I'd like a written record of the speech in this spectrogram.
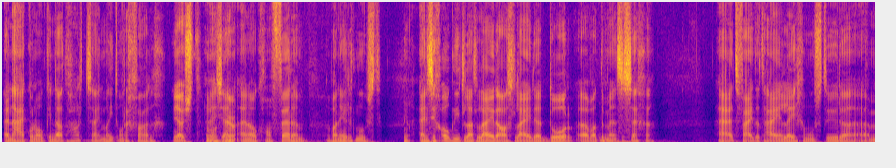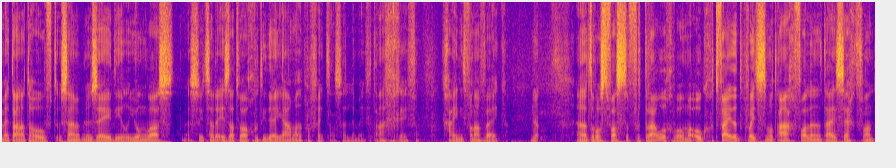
en hij kon ook inderdaad hard zijn, maar niet onrechtvaardig. Juist. Weet je, Ja. en, ook gewoon ferm wanneer het moest. Ja. En zich ook niet laat leiden als leider door eh, wat de mensen zeggen. Hè, het feit dat hij een leger moest sturen eh, met aan het hoofd Osama ibn Zayd, die heel jong was. Zoiets hadden, is dat wel een goed idee? Ja, maar de profeet heeft het aangegeven. Ik ga je niet van afwijken. Ja. En dat rostvaste vertrouwen gewoon. Maar ook het feit dat de profeet wordt aangevallen en dat hij zegt van...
